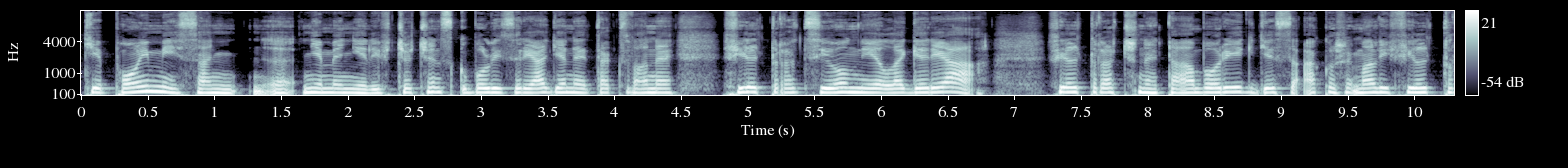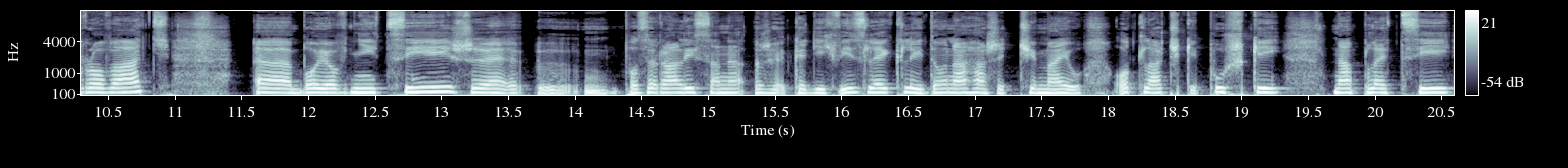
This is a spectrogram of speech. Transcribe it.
tie pojmy sa nemenili. V Čečensku boli zriadené tzv. filtraciónne legeria, filtračné tábory, kde sa akože mali filtrovať E, bojovníci, že e, pozerali sa, na, že keď ich vyzliekli do naha, že či majú otlačky, pušky na pleci,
